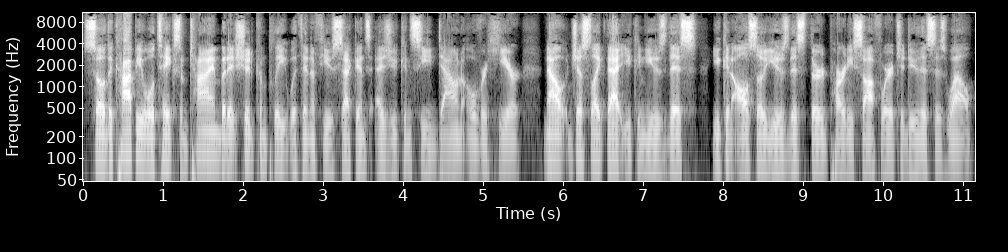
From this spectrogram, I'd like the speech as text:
So the copy will take some time, but it should complete within a few seconds as you can see down over here. Now, just like that, you can use this. You can also use this third-party software to do this as well.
